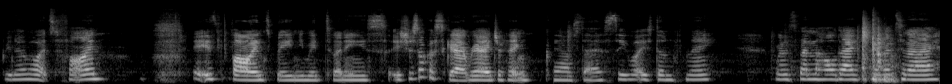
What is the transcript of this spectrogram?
But you know what, it's fine. It is fine to be in your mid 20s. It's just like a scary age I think. Downstairs, see what he's done for me. I'm going to spend the whole day together today.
